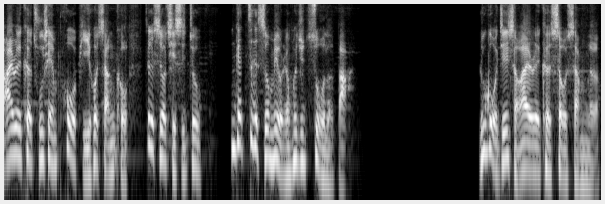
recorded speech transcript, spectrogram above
艾瑞克出现破皮或伤口，这个时候其实就应该这个时候没有人会去做了吧？如果我今天小艾瑞克受伤了，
